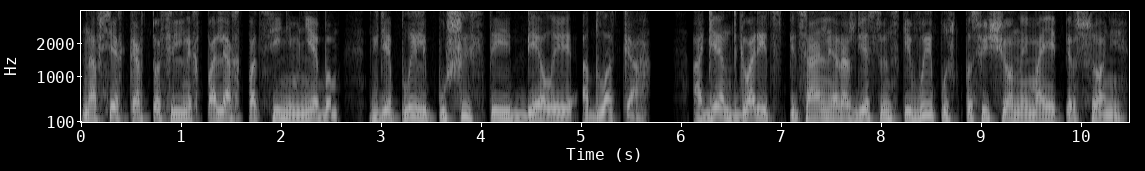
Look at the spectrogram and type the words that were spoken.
На всех картофельных полях под синим небом, где плыли пушистые белые облака. Агент говорит, специальный рождественский выпуск, посвященный моей персоне.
